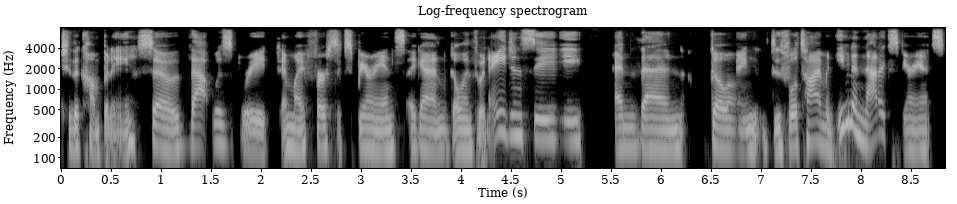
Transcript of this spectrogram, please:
to the company. So that was great. And my first experience, again, going through an agency and then going full time. And even in that experience,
